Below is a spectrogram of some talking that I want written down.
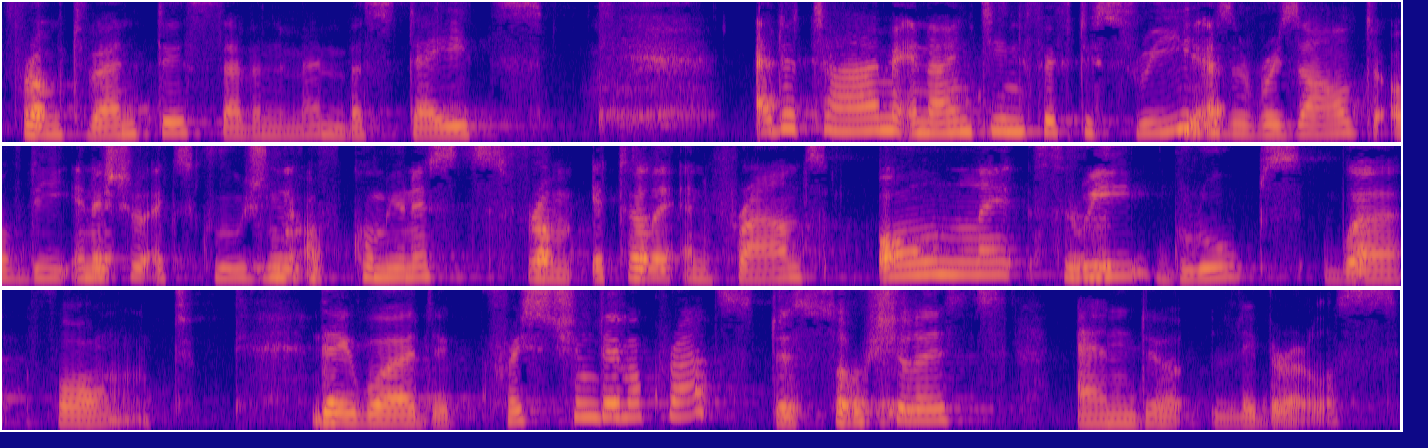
from 27 member states. At a time in 1953, as a result of the initial exclusion of communists from Italy and France, only three mm-hmm. groups were formed. They were the Christian Democrats, the Socialists, and the Liberals.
